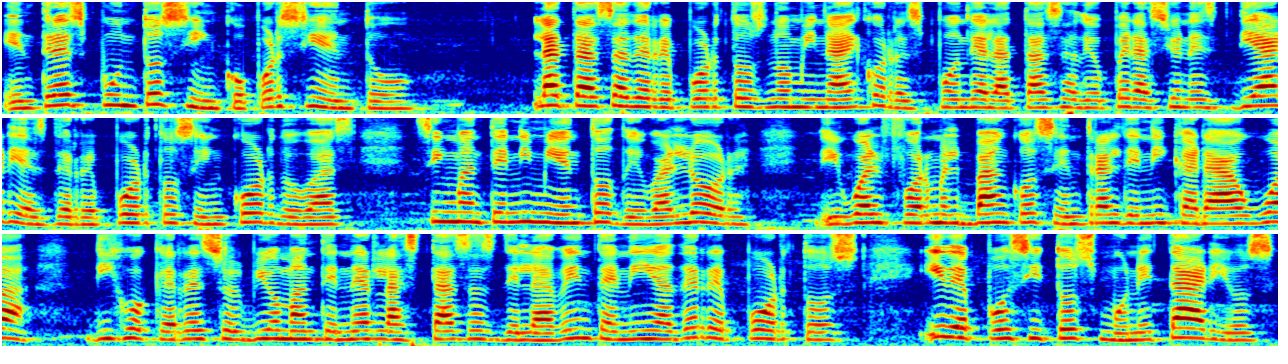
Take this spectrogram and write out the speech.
en 3.5%. La tasa de reportos nominal corresponde a la tasa de operaciones diarias de reportos en Córdoba sin mantenimiento de valor. De igual forma, el Banco Central de Nicaragua dijo que resolvió mantener las tasas de la ventanilla de reportos y depósitos monetarios,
